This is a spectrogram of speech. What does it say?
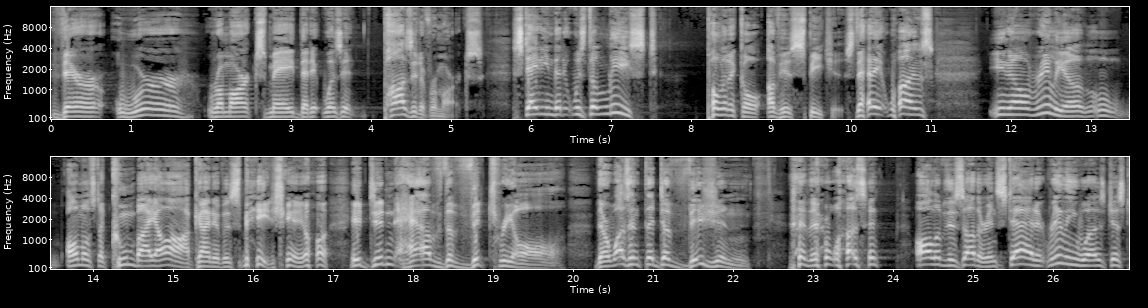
there were remarks made that it wasn't positive remarks, stating that it was the least political of his speeches, that it was you know, really a almost a kumbaya kind of a speech. You know, it didn't have the vitriol. There wasn't the division. there wasn't all of this other. Instead, it really was just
